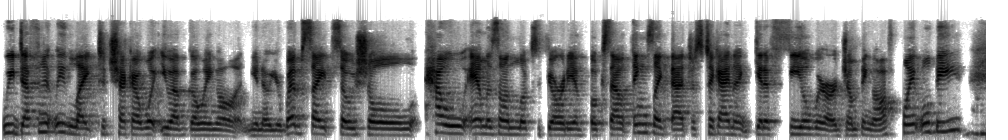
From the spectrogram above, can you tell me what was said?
We definitely like to check out what you have going on. You know, your website, social, how Amazon looks if you already have books out, things like that, just to kind of get a feel where our jumping off point will be. Mm-hmm.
